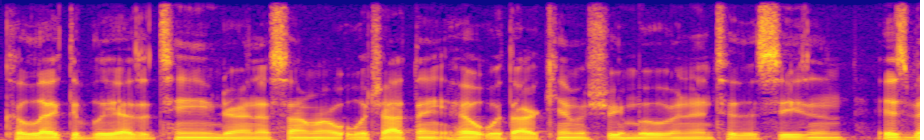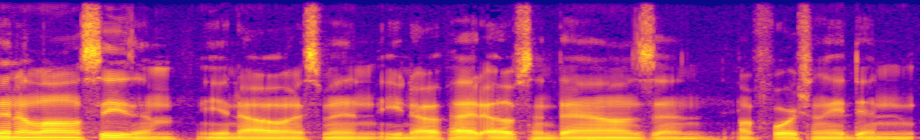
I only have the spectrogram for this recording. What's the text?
collectively as a team during the summer, which I think helped with our chemistry moving into the season. It's been a long season, you know, and it's been, you know, I've had ups and downs, and unfortunately, it didn't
